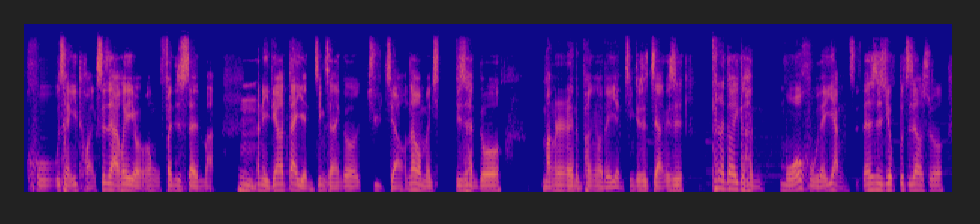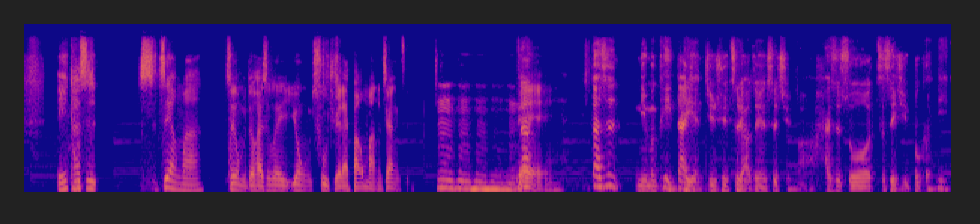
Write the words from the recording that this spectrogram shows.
糊成一团，甚至还会有那种分身嘛。嗯，那你一定要戴眼镜才能够聚焦。那我们其实很多盲人的朋友的眼睛就是这样，就是看得到一个很模糊的样子，但是就不知道说，诶，他是是这样吗？所以我们都还是会用触觉来帮忙这样子。嗯哼哼哼哼，对。但是你们可以戴眼镜去治疗这件事情吗？还是说这是已经不可逆的？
